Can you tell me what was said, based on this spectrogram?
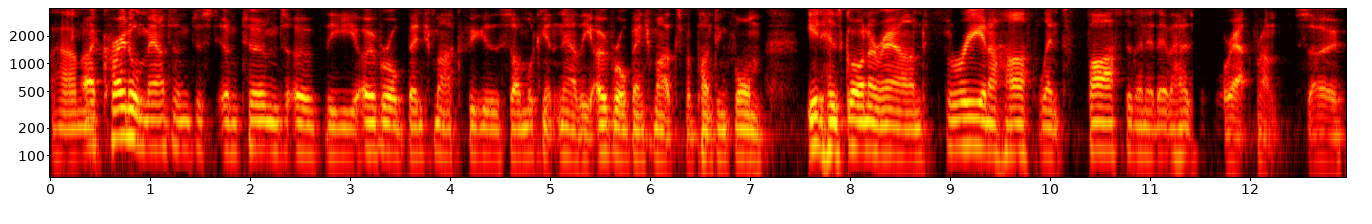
Um, uh, Cradle Mountain, just in terms of the overall benchmark figures, so I'm looking at now the overall benchmarks for punting form. It has gone around three and a half lengths faster than it ever has before out front. So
